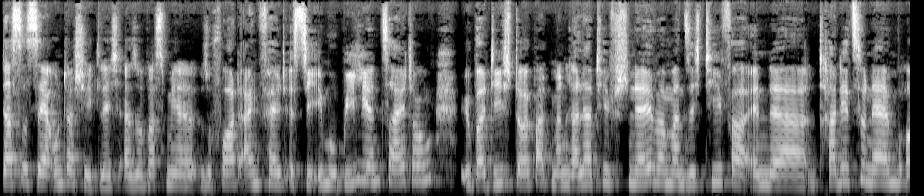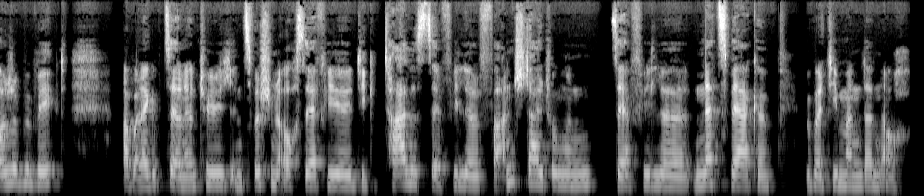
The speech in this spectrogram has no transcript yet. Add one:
Das ist sehr unterschiedlich. Also was mir sofort einfällt, ist die Immobilienzeitung. Über die stolpert man relativ schnell, wenn man sich tiefer in der traditionellen Branche bewegt. Aber da gibt's ja natürlich inzwischen auch sehr viel Digitales, sehr viele Veranstaltungen, sehr viele Netzwerke, über die man dann auch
